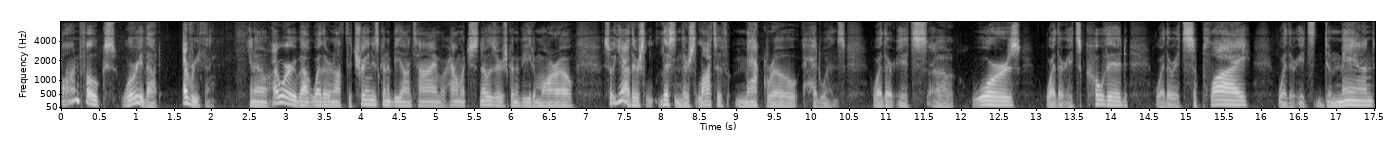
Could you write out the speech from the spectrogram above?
bond folks worry about everything. You know, I worry about whether or not the train is going to be on time or how much snow there's going to be tomorrow. So yeah, there's listen, there's lots of macro headwinds, whether it's uh, wars, whether it's COVID, whether it's supply, whether it's demand,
